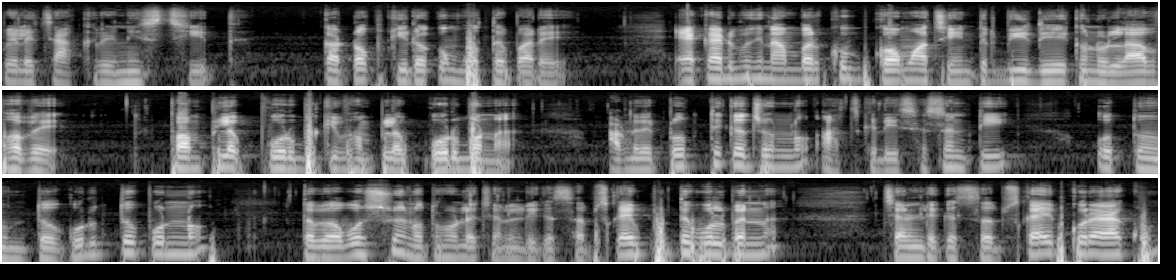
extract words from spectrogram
পেলে চাকরি নিশ্চিত? কাট অফ কীরকম হতে পারে? একাডেমিক নাম্বার খুব কম আছে ইন্টারভিউ দিয়ে কোনো লাভ হবে? ফর্ম ফিল আপ করব কি ফর্ম ফিল আপ করব না? আপনাদের প্রত্যেকের জন্য আজকের এই সেশনটি অত্যন্ত গুরুত্বপূর্ণ। তবে অবশ্যই নতুন হলে চ্যানেলটিকে সাবস্ক্রাইব করতে বলবেন না। চ্যানেলটিকে সাবস্ক্রাইব করে রাখুন।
